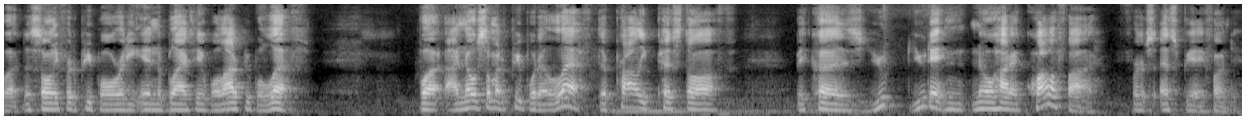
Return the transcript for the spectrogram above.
But it's only for the people already in the black table. A lot of people left. But I know some of the people that left, they're probably pissed off because you you didn't know how to qualify for this SBA funding.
